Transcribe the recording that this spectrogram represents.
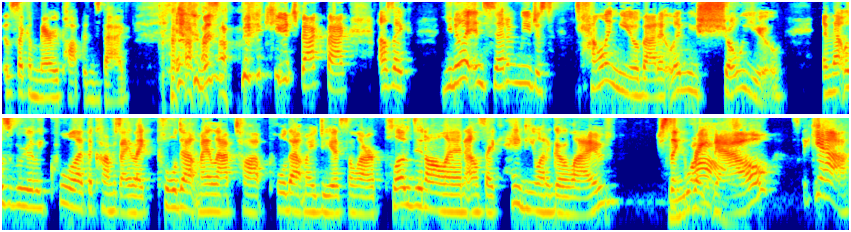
It was like a Mary Poppins bag. this big, huge backpack. I was like, you know what? Instead of me just telling you about it, let me show you. And that was really cool at the conference. I like pulled out my laptop, pulled out my DSLR, plugged it all in. I was like, hey, do you want to go live? She's like, Wow. right now? It's like, yeah.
